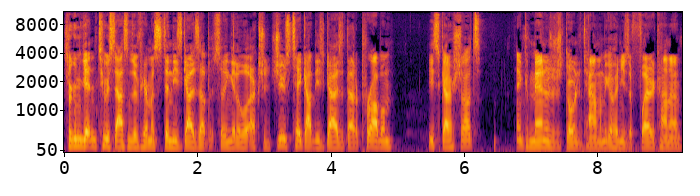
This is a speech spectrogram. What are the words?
So we're going to be getting two assassins over here. I'm going to stim these guys up so they can get a little extra juice. Take out these guys without a problem. These scatter shots and commanders are just going to town. Let me go ahead and use a flare to kind of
